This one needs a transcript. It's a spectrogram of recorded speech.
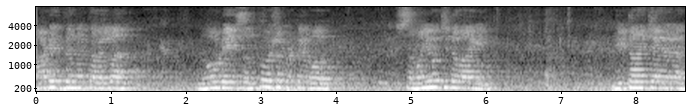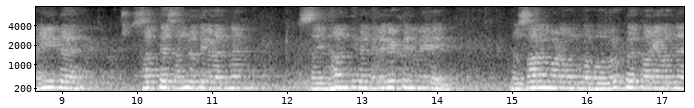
ಮಾಡಿದ್ದನ್ನು ತಾವೆಲ್ಲ ನೋಡಿ ಸಂತೋಷಪಟ್ಟಿರಬಹುದು. ಸಮಯೋಚಿತವಾಗಿ ಪೀಠಾಚಾರ್ಯರ ಅನೇಕ ಸತ್ಯ ಸಂಗತಿಗಳನ್ನು ಸೈದ್ಧಾಂತಿಕ ನೆಲೆಗಟ್ಟಿನ ಮೇಲೆ ಪ್ರಸಾರ ಮಾಡುವಂಥ ಬಹುದೊಡ್ಡ ಕಾರ್ಯವನ್ನು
